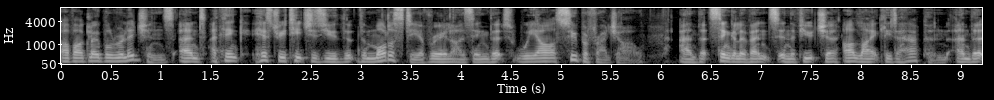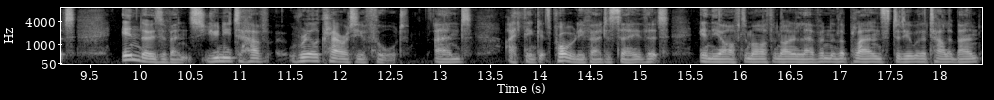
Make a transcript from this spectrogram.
of our global religions. And I think history teaches you the, the modesty of realizing that we are super fragile and that single events in the future are likely to happen, and that in those events you need to have real clarity of thought. And I think it's probably fair to say that in the aftermath of 9 11 and the plans to deal with the Taliban,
